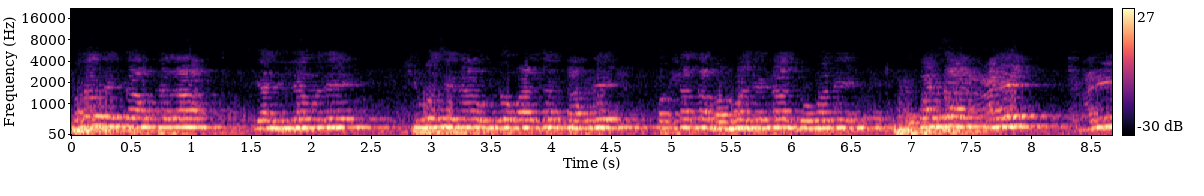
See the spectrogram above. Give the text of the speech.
परत एकदा आपल्याला या जिल्ह्यामध्ये शिवसेना उद्धव बाळासाहेब ठाकरे पक्षाचा भगवा झेंडा जोमाने फडकवायचा आहे आणि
